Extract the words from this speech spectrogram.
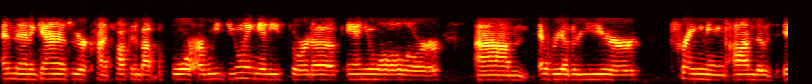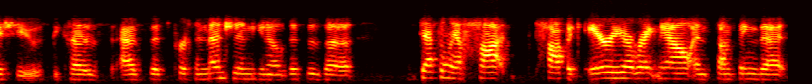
And then again, as we were kind of talking about before, are we doing any sort of annual or um, every other year training on those issues? Because as this person mentioned, you know, this is a definitely a hot topic area right now and something that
